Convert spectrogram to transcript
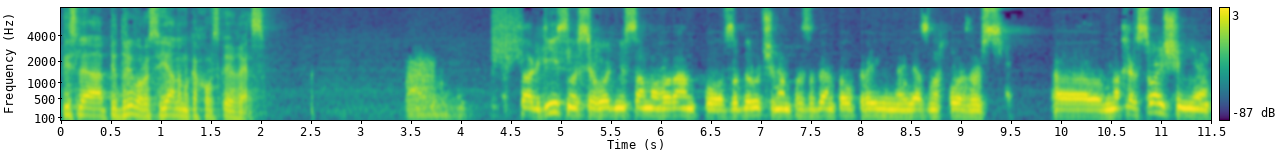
після підриву росіянами Каховської ГЕС? Так, дійсно, сьогодні з самого ранку, за дорученням президента України, я знаходжусь е, на Херсонщині.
